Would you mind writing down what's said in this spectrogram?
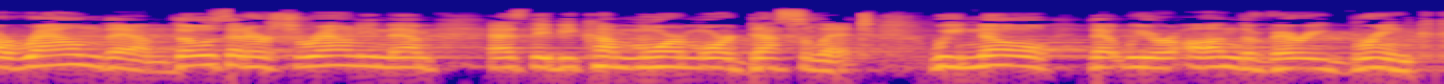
around them, those that are surrounding them as they become more and more desolate. We know that we are on the very brink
